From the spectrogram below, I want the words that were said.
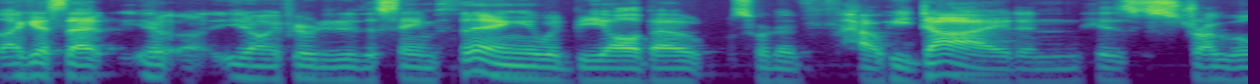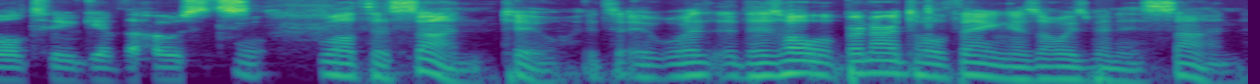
I guess that you know, if you were to do the same thing, it would be all about sort of how he died and his struggle to give the hosts. Well, it's his son too. It's it was his whole Bernard's whole thing has always been his son.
